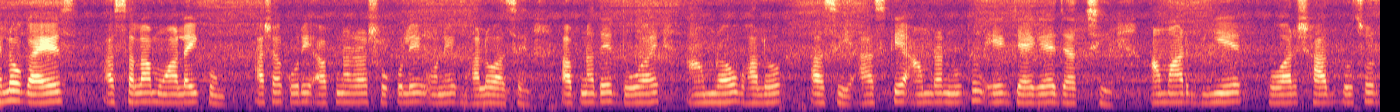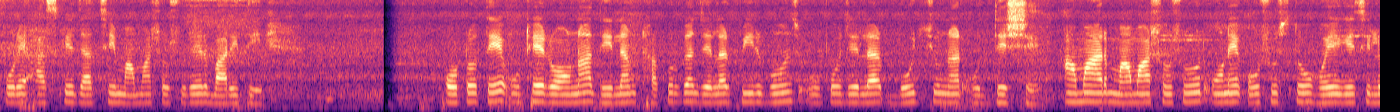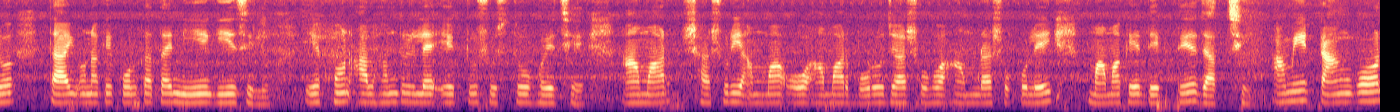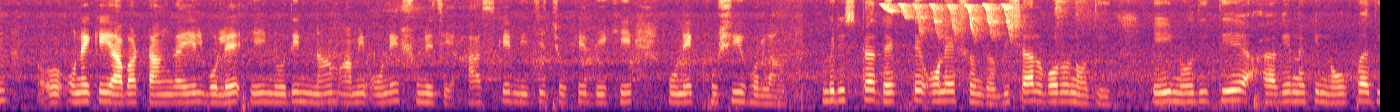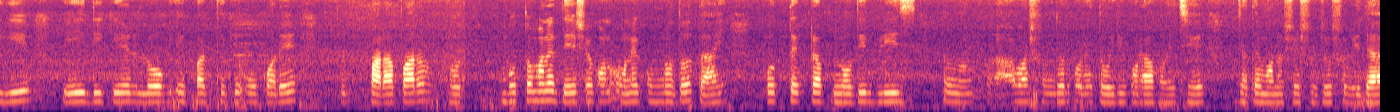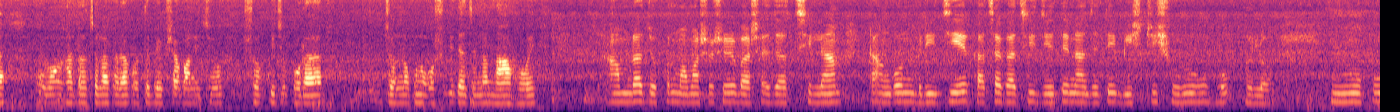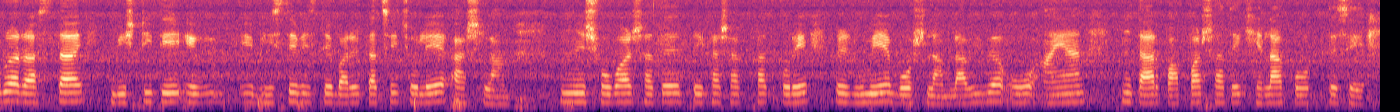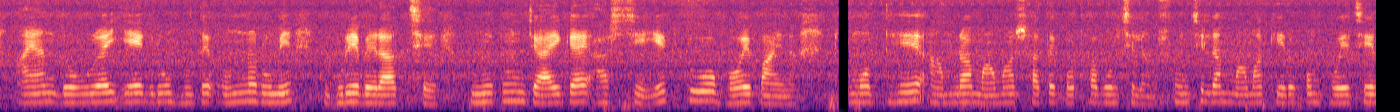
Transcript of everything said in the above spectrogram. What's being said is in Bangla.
হ্যালো গায়েস, আসসালামু আলাইকুম। আশা করি আপনারা সকলে অনেক ভালো আছেন। আপনাদের দোয়ায় আমরাও ভালো আছি। আজকে আমরা নতুন এক জায়গায় যাচ্ছি। আমার বিয়ে হওয়ার সাত বছর পরে আজকে যাচ্ছি মামা শ্বশুরের বাড়িতে। অটোতে উঠে রওনা দিলাম ঠাকুরগাঁও জেলার পীরগঞ্জ উপজেলার বৈচুনার উদ্দেশ্যে। আমার মামা শ্বশুর অনেক অসুস্থ হয়ে গেছিল, তাই ওনাকে কলকাতায় নিয়ে গিয়েছিল। এখন আলহামদুলিল্লাহ একটু সুস্থ হয়েছে। আমার শাশুড়ি আম্মা ও আমার বড় যা সহ আমরা সকলেই মামাকে দেখতে যাচ্ছি। আমি টাঙ্গন অনেকেই আবার টাঙ্গাইল বলে, এই নদীর নাম আমি অনেক শুনেছি, আজকে নিজে চোখে দেখে অনেক খুশি হলাম। ব্রিজটা দেখতে অনেক সুন্দর, বিশাল বড় নদী। এই নদীতে আগে নাকি নৌকা দিয়ে এই দিকের লোক এপার থেকে ওপারে পারাপার বর্তমানে দেশ এখন অনেক উন্নত, তাই প্রত্যেকটা নদীর ব্রিজ আবার সুন্দর করে তৈরি করা হয়েছে যাতে মানুষের সুযোগ সুবিধা এবং হাঁটা চলাফেরা করতে, ব্যবসা বাণিজ্য সব কিছু করার জন্য কোনো অসুবিধা যেন না হয়। আমরা যখন মামা শ্বশুরের বাসায় যাচ্ছিলাম, টাঙ্গন ব্রিজের কাছাকাছি যেতে না যেতে বৃষ্টি শুরু হলো। পুরো রাস্তায় বৃষ্টিতে ভিজতে ভিজতে বাড়ির কাছে চলে আসলাম। সবার সাথে দেখা সাক্ষাৎ করে রুমে বসলাম। লাভিবা ও আয়ান তার পাপার সাথে খেলা করতেছে। আয়ান দৌড়াই এক রুম হতে অন্য রুমে ঘুরে বেড়াচ্ছে। নতুন জায়গায় আসছে, একটুও ভয় পায় না। মধ্যে আমরা মামার সাথে কথা বলছিলাম। শুনছিলাম মামা কীরকম হয়েছেন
